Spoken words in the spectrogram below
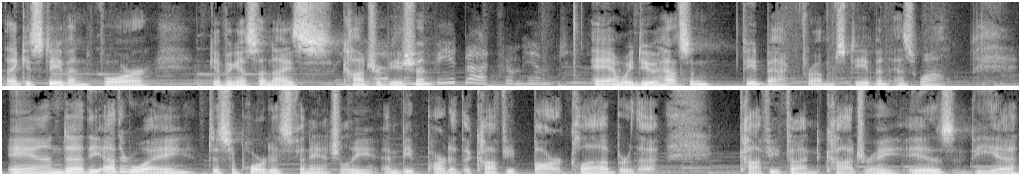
Thank you, Stephen, for giving us a nice contribution. Feedback from him too. And we do have some feedback from Stephen as well. And uh, the other way to support us financially and be part of the Coffee Bar Club or the Coffee Fund cadre is via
